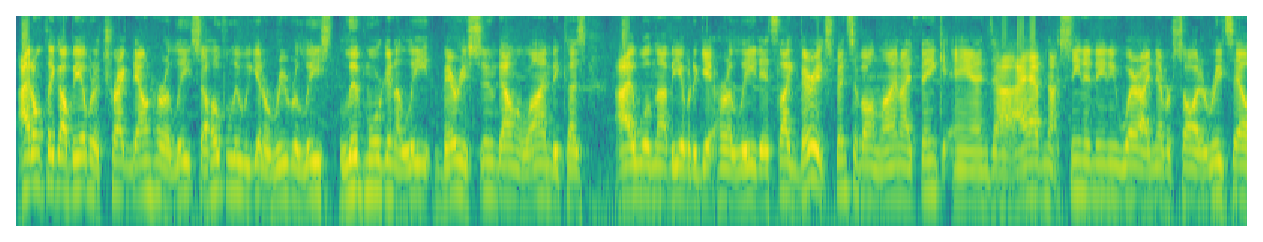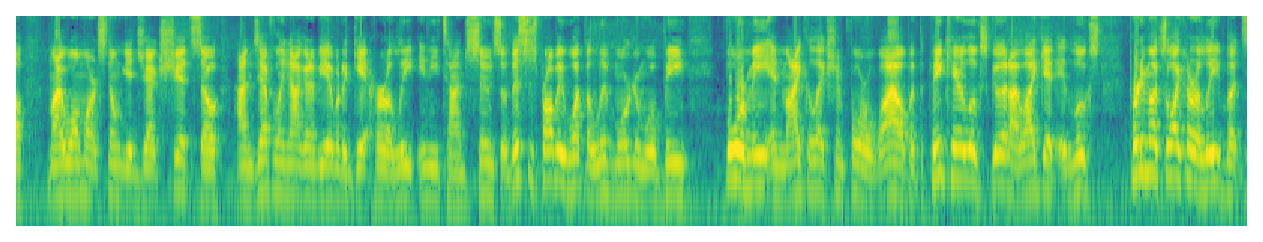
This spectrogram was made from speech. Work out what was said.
I don't think I'll be able to track down her Elite, so hopefully we get a re-released Liv Morgan Elite very soon down the line because I will not be able to get her Elite. It's like very expensive online, I think, and uh, I have not seen it anywhere. I never saw it at retail. My Walmarts don't get jack shit, so I'm definitely not going to be able to get her Elite anytime soon. So this is probably what the Liv Morgan will be for me in my collection for a while, but the pink hair looks good. I like it. It looks pretty much like her Elite, but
